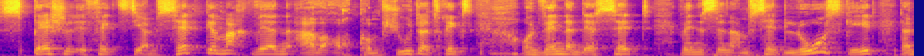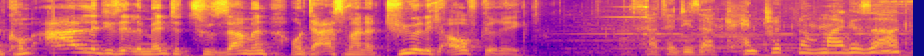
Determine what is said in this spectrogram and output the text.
Special Effects, die am Set gemacht werden, aber auch Computertricks. Und wenn dann der Set, wenn es dann am Set losgeht, dann kommen alle diese Elemente zusammen und da ist man natürlich aufgeregt. Was hatte dieser Cantrip noch mal gesagt?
